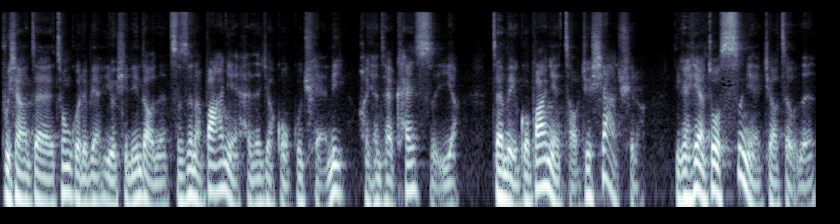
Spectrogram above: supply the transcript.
不像在中国那边，有些领导人执政了八年，还在叫巩固权力，好像才开始一样。在美国八年早就下去了，你看现在做四年就要走人，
